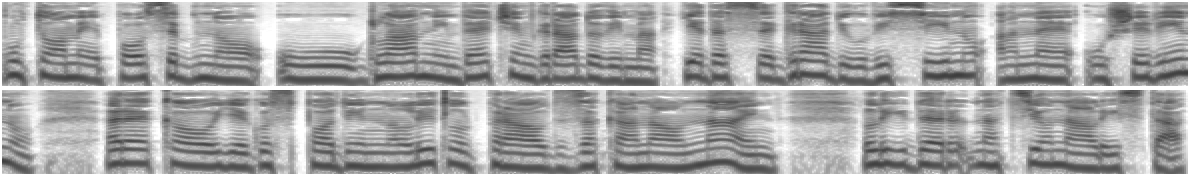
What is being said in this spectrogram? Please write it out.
u tome posebno u glavnim većim gradovima je da se gradi u visinu, a ne u širinu, rekao je gospodin Little Proud za kanal 9, lider nacionalista,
